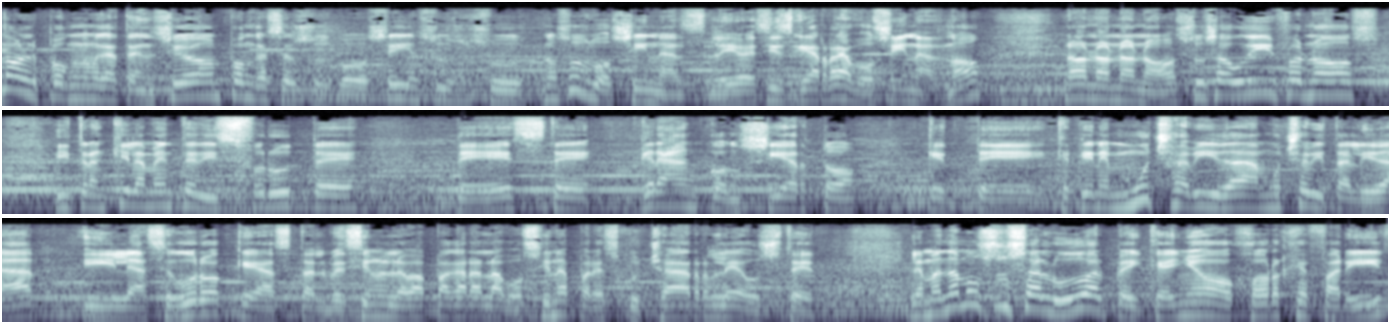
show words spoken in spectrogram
no le ponga atención, póngase sus bocinas, no sus bocinas, le iba a decir guerra de bocinas, ¿no? No, no, no, no, sus audífonos y tranquilamente disfrute de este gran concierto que, tiene mucha vida, mucha vitalidad y le aseguro que hasta el vecino le va a pagar a la bocina para escucharle a usted. Le mandamos un saludo al pequeño Jorge Farid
